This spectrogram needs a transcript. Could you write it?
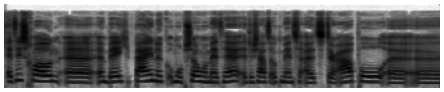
het is gewoon eh, een beetje pijnlijk om op zo'n moment... Hè, er zaten ook mensen uit Ter Apel. eh, eh,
